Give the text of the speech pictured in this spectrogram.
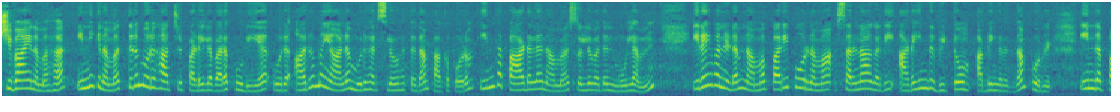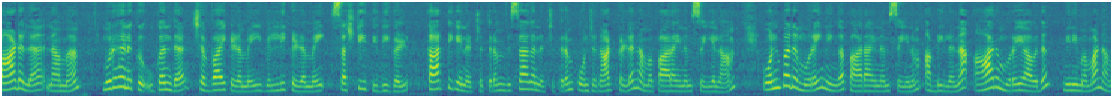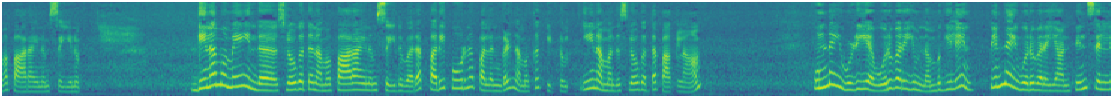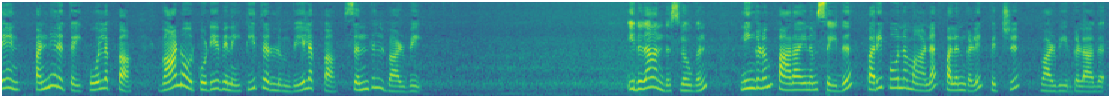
சிவாய நமக. இன்னைக்கு நம்ம திருமுருகாற்று படையில வரக்கூடிய ஒரு அருமையான முருகர் ஸ்லோகத்தை தான் பார்க்க போறோம். இந்த பாடலை நாம சொல்லுவதன் மூலம் இறைவனிடம் நாம பரிபூர்ணமா சரணாகதி அடைந்து விட்டோம் அப்படிங்கிறது தான் பொருள். இந்த பாடலை நாம முருகனுக்கு உகந்த செவ்வாய்க்கிழமை வெள்ளிக்கிழமை சஷ்டி திதிகள் கார்த்திகை நட்சத்திரம் விசாக நட்சத்திரம் போன்ற நாட்களில் நம்ம பாராயணம் செய்யலாம். ஒன்பது முறை நீங்கள் பாராயணம் செய்யணும். அப்படி இல்லைன்னா ஆறு முறையாவது மினிமமாக நாம் பாராயணம் செய்யணும். தினமுமே இந்த ஸ்லோகத்தை நம்ம பாராயணம் செய்து வர பரிபூர்ண பலன்கள் நமக்கு கிட்டும். இனி நம்ம அந்த ஸ்லோகத்தை பார்க்கலாம். உன்னை ஒழிய ஒருவரையும் நம்புகிலேன் பின்னை ஒருவரை யான் பின் செல்லேன் பன்னிருக்கை கோலப்பா வானோர் கொடியவினை தீத்தருளும் வேலப்பா செந்தில் வாழ்வே. இதுதான் அந்த ஸ்லோகன். நீங்களும் பாராயணம் செய்து பரிபூர்ணமான பலன்களை பெற்று வாழ்வீர்களாக.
